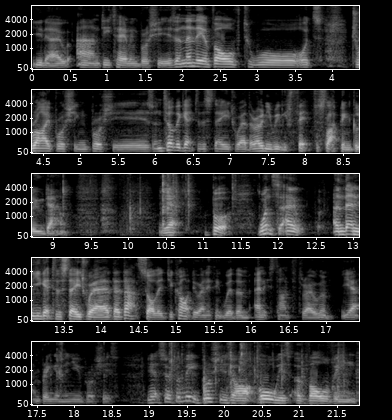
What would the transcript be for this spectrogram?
you know, and detailing brushes, and then they evolve towards dry brushing brushes until they get to the stage where they're only really fit for slapping glue down. Yeah, but once out, and then you get to the stage where they're that solid, you can't do anything with them, and it's time to throw them, yeah, and bring in the new brushes. Yeah, so for me, brushes are always evolving.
